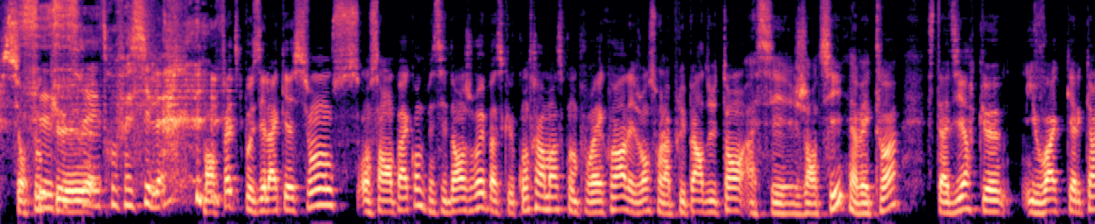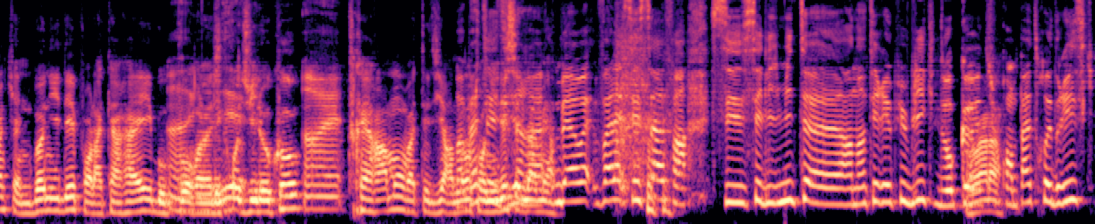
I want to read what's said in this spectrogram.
Surtout que. Ce serait trop facile. en fait, poser la question, on s'en rend pas compte, mais c'est dangereux parce que, contrairement à ce qu'on pourrait croire, les gens sont la plupart du temps assez gentils avec toi. C'est-à-dire qu'ils voient quelqu'un qui a une bonne idée pour la Caraïbe ou ouais, pour euh, les produits locaux, ouais. très rarement on va te dire on non, ton idée c'est de la merde. Ben ouais, voilà, c'est ça. Enfin, c'est limite euh, un intérêt public, donc euh, Voilà. tu prends pas trop de risques.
